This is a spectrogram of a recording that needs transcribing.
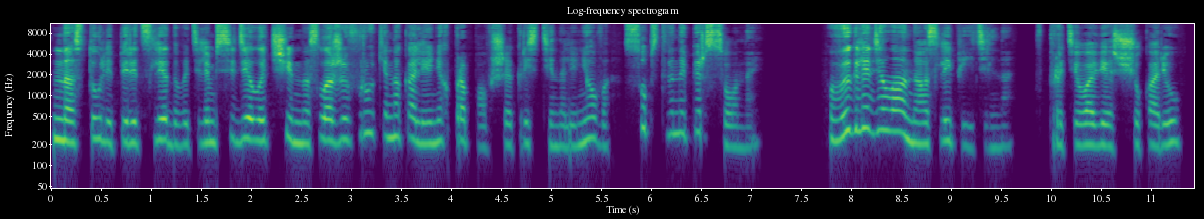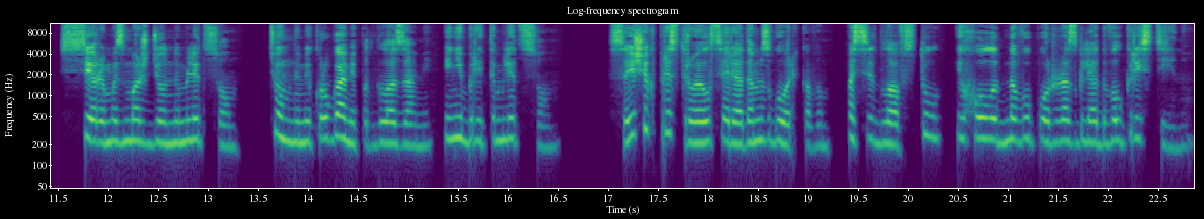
На стуле перед следователем сидела чинно, сложив руки на коленях пропавшая Кристина Ленева собственной персоной. Выглядела она ослепительно, в противовес щукарю, с серым изможденным лицом, темными кругами под глазами и небритым лицом. Сыщик пристроился рядом с Горьковым, оседлав стул и холодно в упор разглядывал Кристину.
